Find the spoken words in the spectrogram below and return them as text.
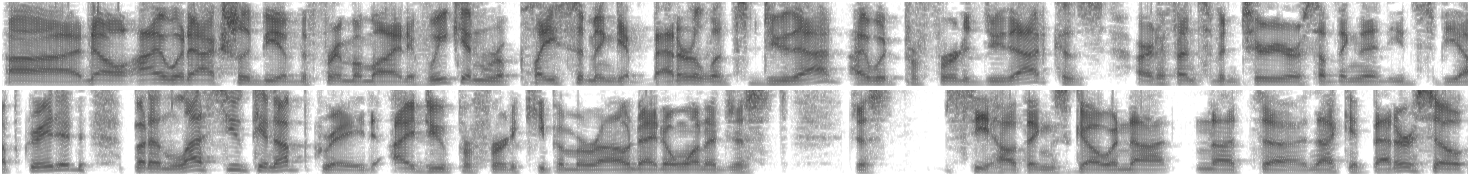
Uh, now, I would actually be of the frame of mind if we can replace him and get better, let's do that. I would prefer to do that because our defensive interior is something that needs to be upgraded. But unless you can upgrade, I do prefer to keep him around. I don't want to just just see how things go and not not uh, not get better. So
